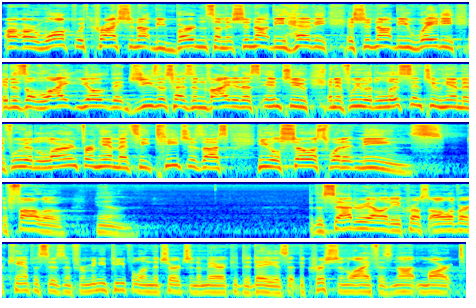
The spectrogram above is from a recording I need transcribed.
our, our walk with Christ should not be burdensome. It should not be heavy. It should not be weighty. It is a light yoke that Jesus has invited us into. And if we would listen to him, if we would learn from him as he teaches us, he will show us what it means to follow him. But the sad reality across all of our campuses and for many people in the church in America today is that the Christian life is not marked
